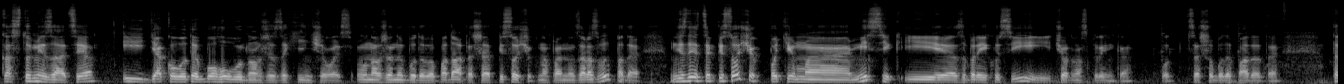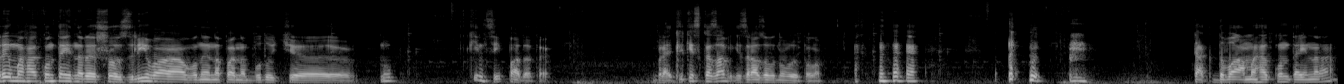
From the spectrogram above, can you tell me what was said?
Кастомізація. І дякувати Богу, вона вже закінчилась. Вона вже не буде випадати. Ще пісочок, напевно, зараз випаде. Мені здається, пісочок, потім е, містик і забере їх усі, і чорна скринька. От все, що буде падати. Три мегаконтейнери, що зліва, вони, напевно, будуть е, ну, в кінці падати. Бля, тільки сказав і зразу воно випало. так, два мегаконтейнера.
